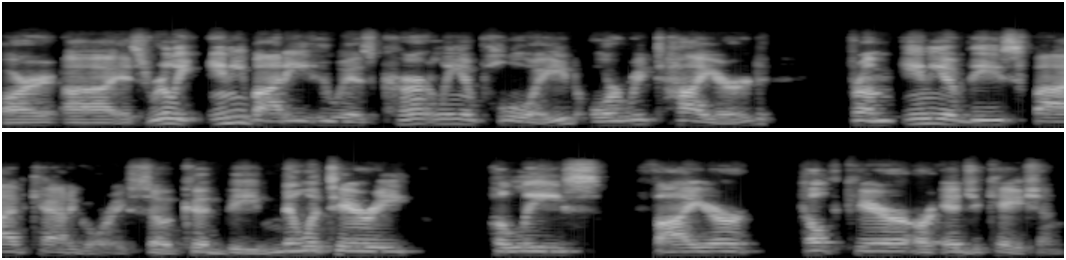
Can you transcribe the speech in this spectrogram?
are uh, it's really anybody who is currently employed or retired from any of these five categories. So, it could be military, police, fire, healthcare, or education.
